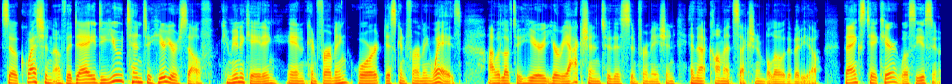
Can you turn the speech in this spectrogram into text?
So, question of the day Do you tend to hear yourself communicating in confirming or disconfirming ways? I would love to hear your reaction to this information in that comment section below the video. Thanks, take care, we'll see you soon.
